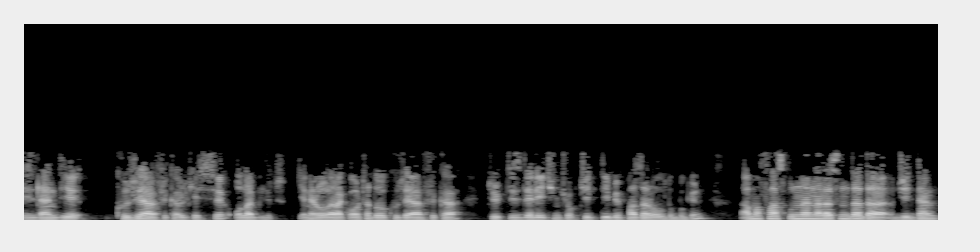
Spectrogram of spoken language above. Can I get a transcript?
izlendiği Kuzey Afrika ülkesi olabilir. Genel olarak Orta Doğu Kuzey Afrika Türk dizileri için çok ciddi bir pazar oldu bugün. Ama Fas bunların arasında da cidden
